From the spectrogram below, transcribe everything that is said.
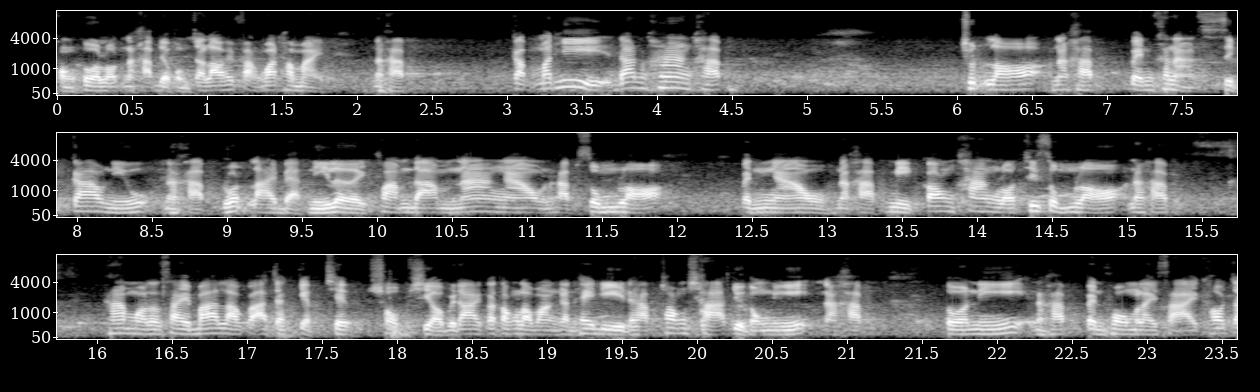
ของตัวรถนะครับ เดี๋ยวผมจะเล่าให้ฟังว่าทำไมนะครับ กลับมาที่ด้านข้างครับ ชุดล้อนะครับเป็นขนาด 19 นิ้วนะครับลวดลายแบบนี้เลย ความดำหน้าเงานะครับซุ้มล้อเป็นเงานะครับ มีกล้องข้างรถที่ซุ้มล้อนะครับถ้ามอเตอร์ไซค์บ้านเราก็อาจจะเก็บเฉโฉบเฉียวไปได้ก็ต้องระวังกันให้ดีนะครับ ช่องชาร์จอยู่ตรงนี้นะครับ ตัวนี้นะครับเป็นพวงมาลัยซ้ายเข้าใจ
